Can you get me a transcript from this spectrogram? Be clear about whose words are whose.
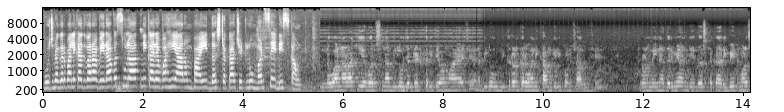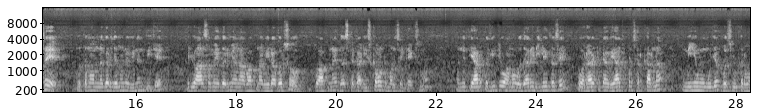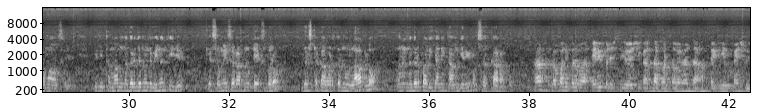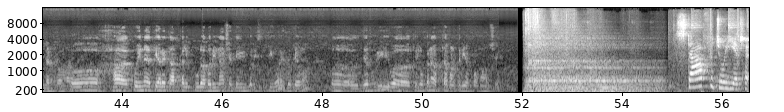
Speaker 1: ભુજ નગરપાલિકા દ્વારા વેરા વસૂલાતની કાર્યવાહી આરંભાઈ દસ ટકા જેટલું મળશે ડિસ્કાઉન્ટ.
Speaker 2: નવા નાણાકીય વર્ષના બિલો જનરેટ કરી દેવામાં આવ્યા છે અને બિલો વિતરણ કરવાની કામગીરી પણ ચાલુ છે. ત્રણ મહિના દરમિયાન જે દસ ટકા રિબેટ મળશે, તો તમામ નગરજનોને વિનંતી છે કે જો આ સમય દરમિયાન આપ આપના વેરા ભરશો, તો આપને દસ ટકા ડિસ્કાઉન્ટ મળશે ટેક્સમાં. અને ત્યાર પછી જો આમાં વધારે ડિલે થશે, તો અઢાર ટકા વ્યાજ પણ સરકારના નિયમો મુજબ વસૂલ કરવામાં આવશે. તેથી તમામ નગરજનોને વિનંતી છે કે સમયસર આપનું ટેક્સ ભરો દસ ટકા વળતરનો લાભ લો અને નગરપાલિકાની કામગીરીમાં સહકાર આપો.
Speaker 3: હા લોકોની પણ એવી પરિસ્થિતિ હોય છે કે અડધા ભરતા હોય અડધા હપ્તે કે એવું કાંઈ સુવિધા કરવામાં
Speaker 2: તો હા કોઈને અત્યારે તાત્કાલિક પૂરા ભરી ના શકે એવી પરિસ્થિતિ હોય તો તેમાં જરૂરી તે લોકોને હપ્તા પણ કરી આપવામાં આવશે.
Speaker 1: સ્ટાફ જોઈએ છે.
